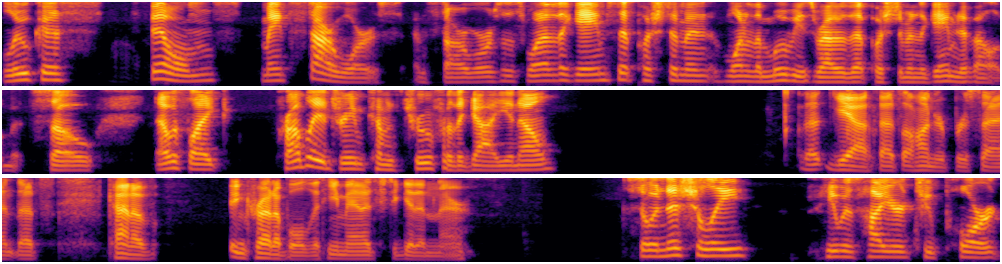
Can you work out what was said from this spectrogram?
Lucas Films made Star Wars, and Star Wars is one of the games that pushed him in one of the movies rather that pushed him into game development. So that was like probably a dream come true for the guy, you know? That yeah, that's a hundred percent. That's kind of incredible that he managed to get in there. So initially, he was hired to port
